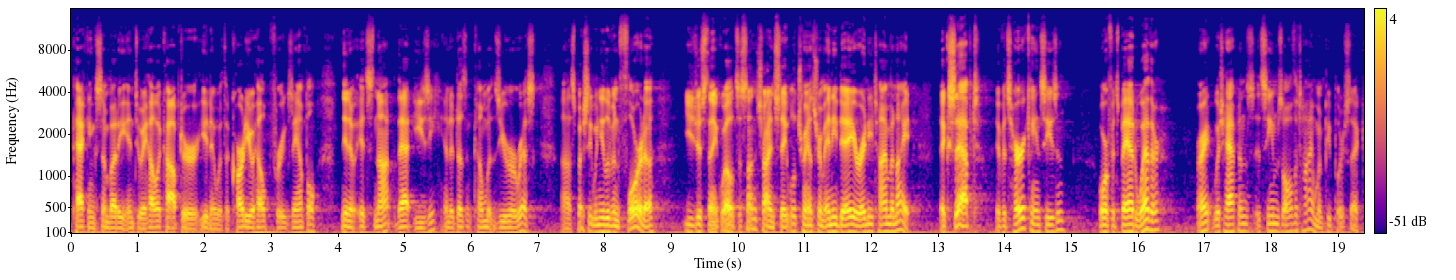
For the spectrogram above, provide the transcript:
packing somebody into a helicopter, you know, with a CardioHelp, for example, you know, it's not that easy and it doesn't come with zero risk. Uh, especially when you live in Florida, you just think, well, it's a sunshine state. We'll transfer them any day or any time of night. Except if it's hurricane season or if it's bad weather, right? Which happens, it seems, all the time when people are sick.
